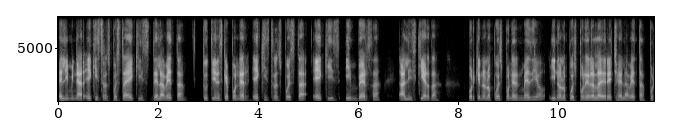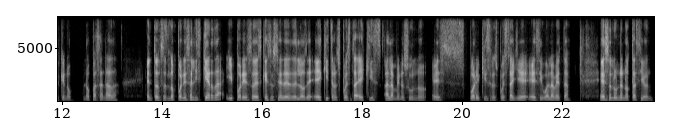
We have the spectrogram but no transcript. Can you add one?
eliminar x transpuesta x de la beta, tú tienes que poner x transpuesta x inversa a la izquierda, porque no lo puedes poner en medio y no lo puedes poner a la derecha de la beta, porque no, no pasa nada. Entonces lo pones a la izquierda y por eso es que sucede de lo de x transpuesta x a la menos 1 es por x transpuesta y es igual a beta. Es solo una anotación.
